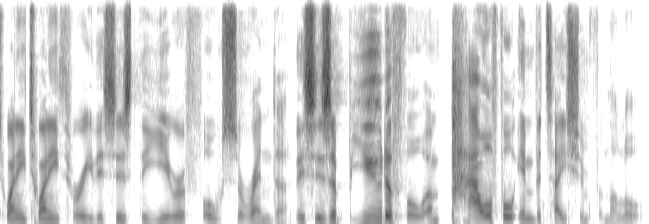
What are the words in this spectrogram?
2023, this is the year of full surrender. This is a beautiful and powerful invitation from the Lord.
